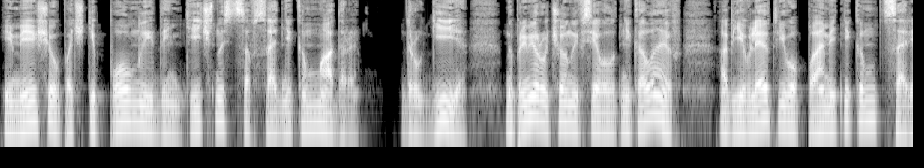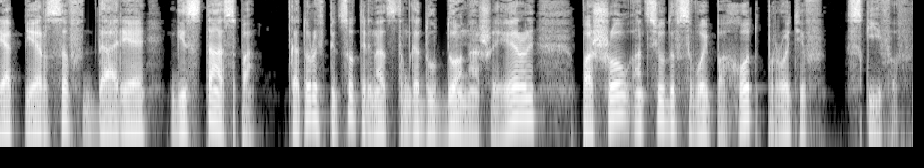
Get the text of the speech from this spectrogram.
имеющего почти полную идентичность со всадником Мадары. Другие, например, ученый Всеволод Николаев, объявляют его памятником царя персов Дария Гестаспа, который в 513 году до нашей эры пошел отсюда в свой поход против скифов.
